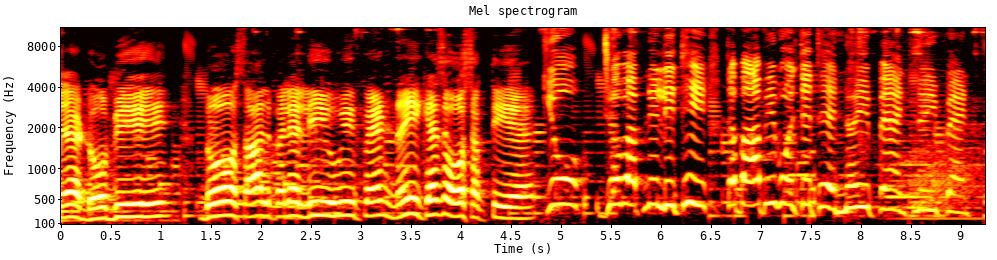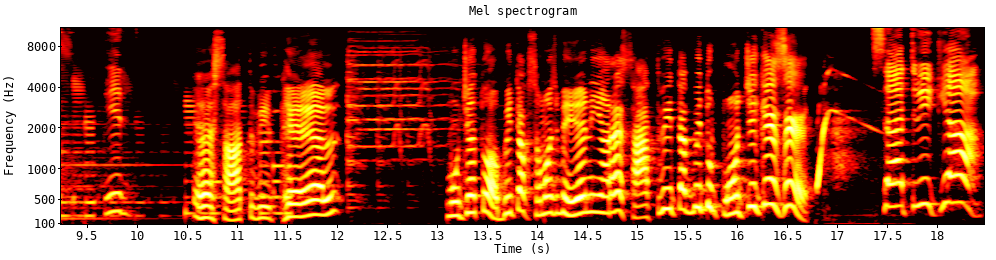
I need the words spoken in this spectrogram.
ये डोबी दो साल पहले ली हुई पैंट नई कैसे हो सकती है? क्यों? जब आपने ली थी तब आप ही बोलते थे नई पैंट नई पैंट। फिर? सातवीं फेल। मुझे तो अभी तक समझ में ये नहीं आ रहा है सातवीं तक भी तू पहुँची कैसे? सातवीं क्या?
